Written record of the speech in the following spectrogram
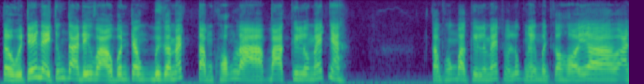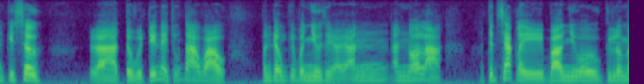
từ vị trí này chúng ta đi vào bên trong Bigamex tầm khoảng là 3 km nha. Tầm khoảng 3 km và lúc nãy mình có hỏi uh, anh kỹ sư là từ vị trí này chúng ta vào bên trong kia bao nhiêu thì anh anh nói là chính xác là bao nhiêu km?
